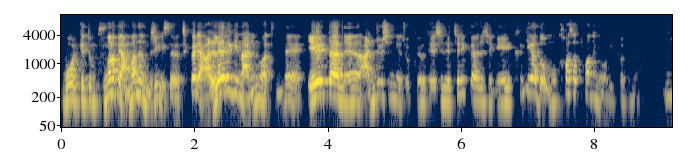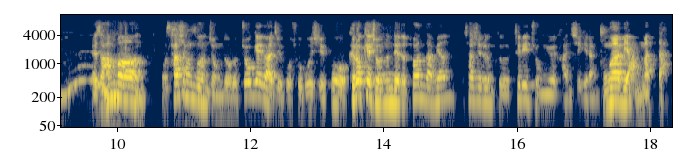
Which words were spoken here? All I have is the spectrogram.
뭐 이렇게 좀 궁합이 안 맞는 음식이 있어요. 특별히 알레르기는 아닌 것 같은데 일단은 안 주시는 게 좋고요. 대신에 트립 간식이 크기가 너무 커서 토하는 경우도 있거든요. 음. 그래서 한번 뭐 4등분 정도로 쪼개가지고 줘보시고 그렇게 줬는데도 토한다면 사실은 그 트립 종류의 간식이랑 궁합이 안 맞다.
